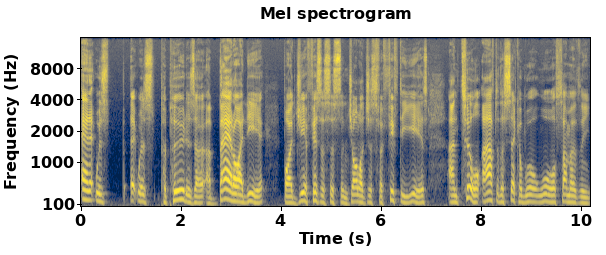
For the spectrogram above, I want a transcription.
And it was, it was poo-pooed as a, a bad idea by geophysicists and geologists for 50 years until after the Second World War, some of the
